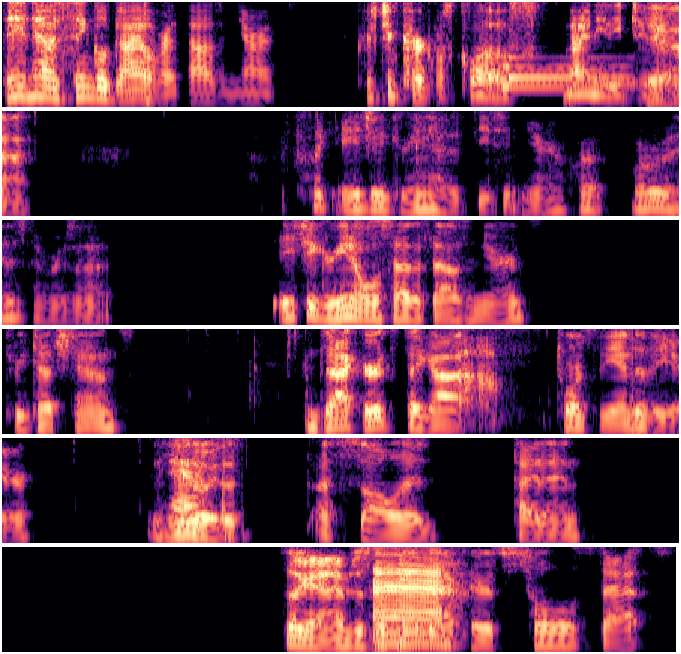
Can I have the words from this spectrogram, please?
They didn't have a single guy over a thousand yards. Christian Kirk was close, nine eighty two. Yeah. I feel like AJ Green had a decent year. What where were his numbers at? AJ Green almost had a thousand yards, three touchdowns. And Zach Ertz, they got towards the end of the year. And he's Yeah. always a, a solid tight end. So again, I'm just looking at Uh, Zach Ertz total stats.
